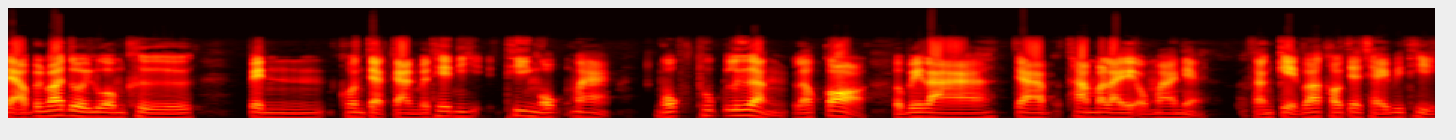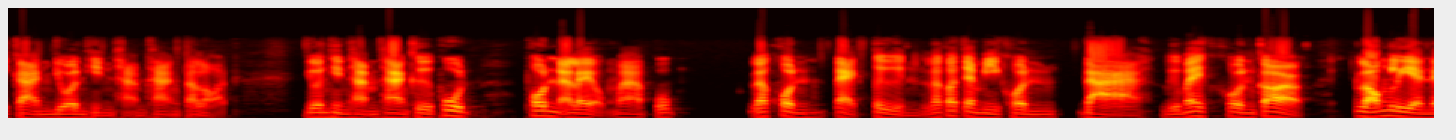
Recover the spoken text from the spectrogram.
แต่เอาเป็นว่าโดยรวมคือเป็นคนจัดการประเทศนี้ที่งกมาก งกทุกเรื่อง แล้วก็เวลาจะทำอะไรออกมาเนี่ย สังเกตว่าเขาจะใช้วิธีการโยนหินถามทางตลอด โยนหินถามทางคือพูดพ่นอะไรออกมาปุ๊บ แล้วคนแตกตื่นแล้วก็จะมีคนด่า หรือไม่คนก็ร้องเรียน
